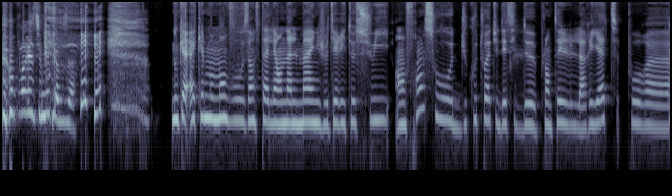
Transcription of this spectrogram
On peut résumer comme ça. Donc à, quel moment vous vous installez en Allemagne? Je veux dire, il te suit en France ou du coup toi tu décides de planter la rillette pour euh,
